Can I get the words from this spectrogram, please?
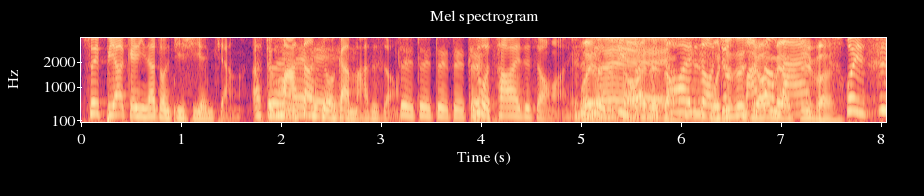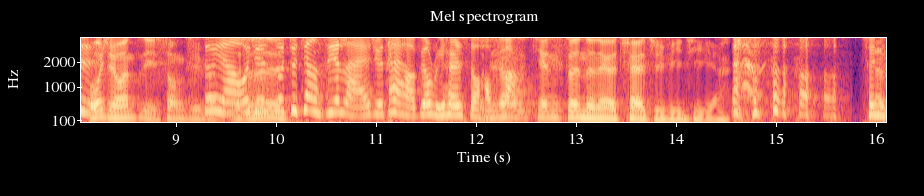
所以不要给你那种即时演讲啊，就马上给我干嘛这种？对对对对。可是我超爱这种啊，就是没有剧本的，超爱这种，就马上来。我也是，我喜欢自己创剧本。对呀，我觉得说就这样直接来，觉得太好，不用 rehearsal，好棒。天生的那个 Chat GPT 啊。所以你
